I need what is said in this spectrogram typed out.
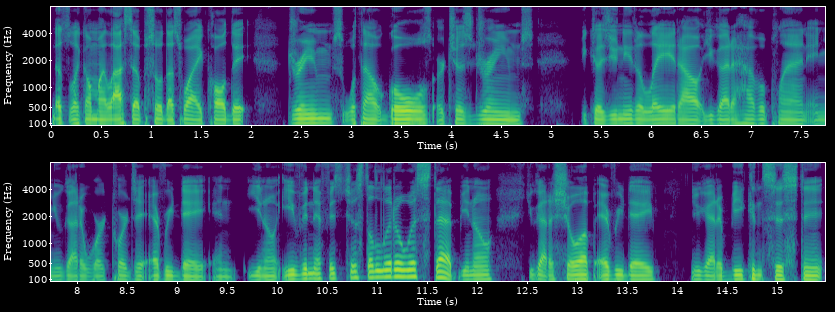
That's like on my last episode. That's why I called it "Dreams Without Goals" or just dreams because you need to lay it out. You got to have a plan and you got to work towards it every day. And, you know, even if it's just a littlest step, you know, you got to show up every day. You got to be consistent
